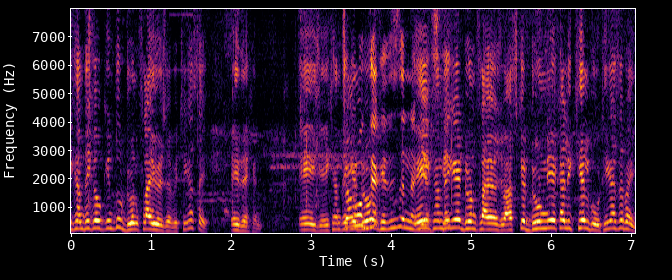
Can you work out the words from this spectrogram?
এখান থেকেও কিন্তু ড্রোন ফ্লাই হয়ে যাবে ঠিক আছে? এই দেখেন এই যে এখান থেকে এইখান থেকে ড্রোন ফ্লাই যাবে। আজকে ড্রোন নিয়ে খালি খেলব ঠিক আছে ভাই?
